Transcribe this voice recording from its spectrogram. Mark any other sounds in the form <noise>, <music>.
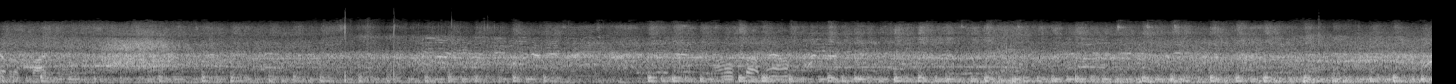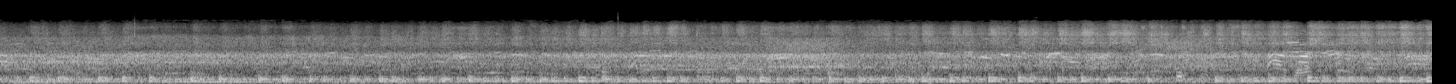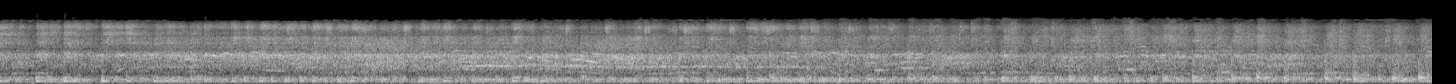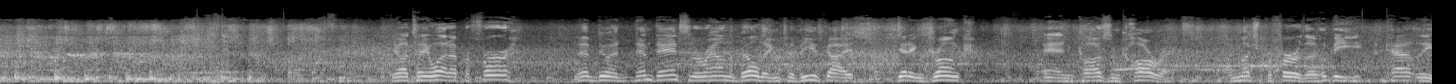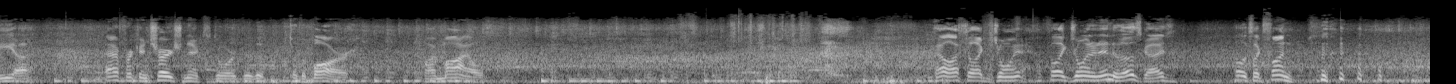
up in a pot. Almost stop now. You know, I'll tell you what, I prefer them doing them dancing around the building to these guys getting drunk and causing car wrecks. I much prefer the the the uh, African church next door to the to the bar by miles. Hell, I feel like join I feel like joining into those guys. That looks like fun. <laughs>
